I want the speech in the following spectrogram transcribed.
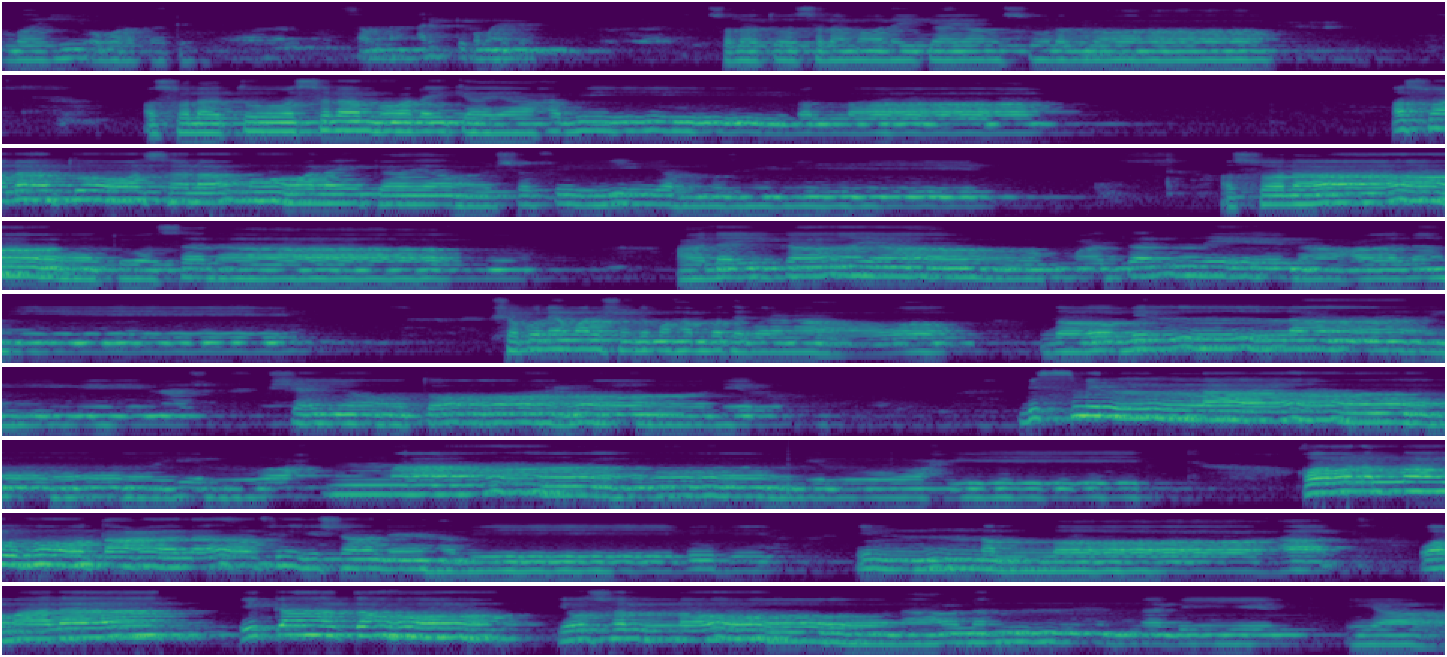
আল্লাহি ওবরাকাতুহ সাউন্ড আরেকটু কমাই দেন সালাতু ওয়াসসালামু আলাইকা ইয়া রাসূলুল্লাহ الصلاة والسلام عليك يا حبيب الله الصلاة والسلام عليك يا شفيع المذنبين الصلاة والسلام عليك يا رحمة للعالمين সকলে আমার সঙ্গে মহাব্বতে পড়ে না দবিল্লাহি মিনাশ শাইতানির বিসমিল্লাহির قال الله تعالى في شان حبيبه إن الله وملائكته يصلون على النبي يا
